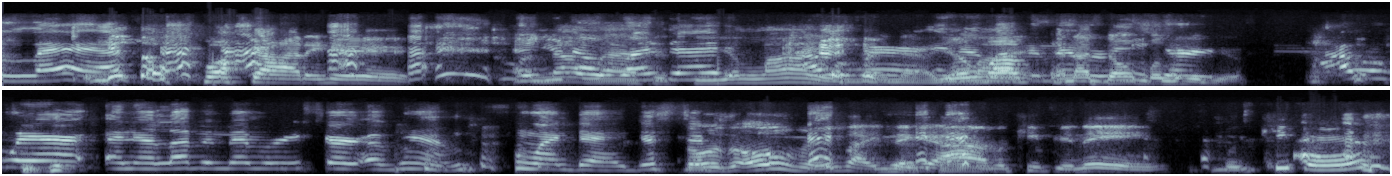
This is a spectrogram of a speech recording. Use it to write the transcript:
would laugh. Get the fuck out of here. You're and you not know, laughing, one see, day you're lying right wear now. an You're lying, 11 and I don't memory believe shirt. you. I would wear an 11 memory shirt of him one day just So to it's over. It's like, nigga, I'm gonna keep your name, but keep on.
